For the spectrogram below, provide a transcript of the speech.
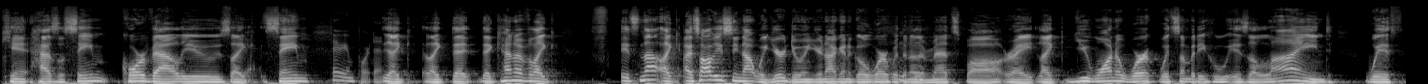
can has the same core values, like yes. same very important, like like that that kind of like it's not like it's obviously not what you're doing. You're not going to go work with another med spa, right? Like you want to work with somebody who is aligned with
